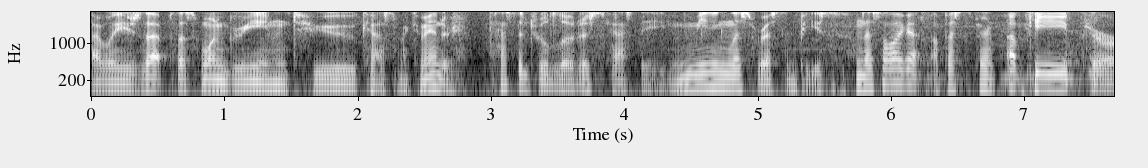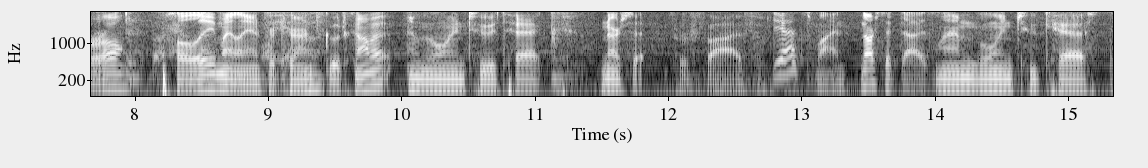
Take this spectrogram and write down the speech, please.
I will use that plus one green to cast my commander. Cast the Jeweled Lotus. Cast the meaningless Rest in Peace. And that's all I got. I'll pass the turn. Upkeep, draw, play my land for turn. Go to combat. I'm going to attack Narset for five. Yeah, that's fine. Narset dies. I'm going to cast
